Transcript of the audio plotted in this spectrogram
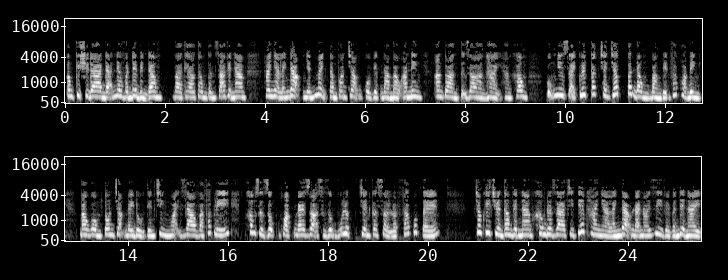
ông Kishida đã nêu vấn đề Biển Đông và theo Thông tấn xã Việt Nam, hai nhà lãnh đạo nhấn mạnh tầm quan trọng của việc đảm bảo an ninh, an toàn tự do hàng hải, hàng không, cũng như giải quyết các tranh chấp bất đồng bằng biện pháp hòa bình, bao gồm tôn trọng đầy đủ tiến trình ngoại giao và pháp lý, không sử dụng hoặc đe dọa sử dụng vũ lực trên cơ sở luật pháp quốc tế. Trong khi truyền thông Việt Nam không đưa ra chi tiết hai nhà lãnh đạo đã nói gì về vấn đề này,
